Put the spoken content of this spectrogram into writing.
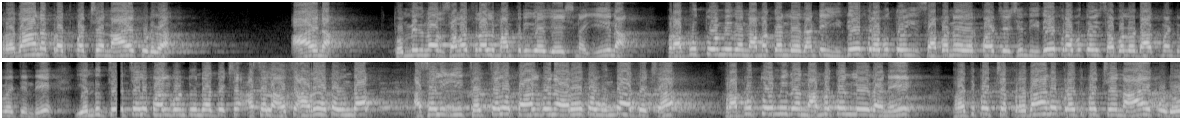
ప్రధాన ప్రతిపక్ష నాయకుడిగా ఆయన తొమ్మిదిన్నర సంవత్సరాలు మంత్రిగా చేసిన ఈయన ప్రభుత్వం మీద నమ్మకం లేదంటే ఇదే ప్రభుత్వం ఈ సభను ఏర్పాటు చేసింది ఇదే ప్రభుత్వం ఈ సభలో డాక్యుమెంట్ పెట్టింది. ఎందుకు చర్చలో పాల్గొంటుంది అధ్యక్ష? అసలు అర్హత ఉందా? అసలు ఈ చర్చలో పాల్గొనే అర్హత ఉందా అధ్యక్ష? ప్రభుత్వం మీద నమ్మకం లేదని ప్రతిపక్ష ప్రధాన ప్రతిపక్ష నాయకుడు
